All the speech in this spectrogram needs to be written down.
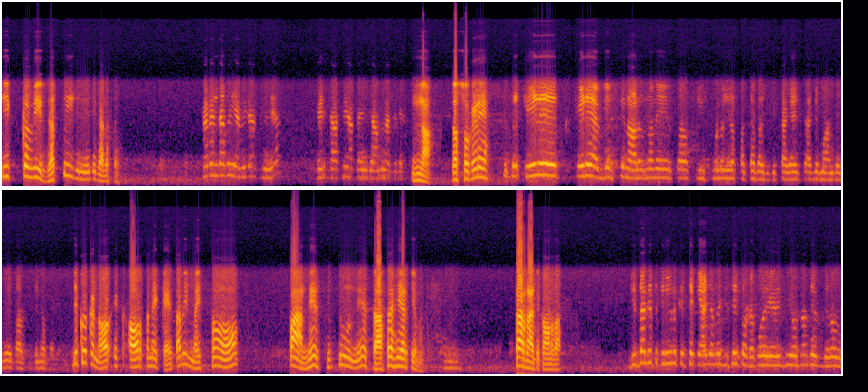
ਇੱਕ ਵੀ ਰੱਤੀ ਜਿਹੀ ਇਹ ਗੱਲ ਸਹੀ। ਸਰ ਇਹਦਾ ਕੋਈ ਐਵੀਡੈਂਸ ਮਿਲਿਆ? ਜਿਹੜੀ 10000 ਦਾ ਇਲਜ਼ਾਮ ਲੱਗ ਰਿਹਾ। ਨਾ। ਦੱਸੋ ਕਿਹੜੇ ਆ? ਤੇ ਕਿਹੜੇ ਕਿਹੜੇ ਐਵੀਡੈਂਸ ਦੇ ਨਾਲ ਉਹਨਾਂ ਨੇ ਪੁਲਿਸ ਵੱਲੋਂ ਜਿਹੜਾ ਪਰਚਾ ਦਰਜ ਕੀਤਾ ਗਿਆ ਅੱਜ ਮੰਨਦੇ ਹੋਏ ਦੱਸ ਦਿਨਾਂ ਪਹਿਲਾਂ ਦੇਖੋ ਇੱਕ ਨੌਰ ਇੱਕ ਔਰਤ ਨੇ ਕਹਿਤਾ ਵੀ ਮੈਥੋਂ ਭਾਨੇ ਸਿੱਧੂ ਨੇ 10000 ਰੁਪਏ ਮੰਗੇ। ਧਰਨਾ ਚੁਕਾਉਣ ਦਾ। ਜਿੱਦਾਂ ਕਿ ਤਕਰੀਬਨ ਕਿੱਥੇ ਕਿਹਾ ਜਾਂਦਾ ਜਿੱਥੇ ਤੁਹਾਡੇ ਕੋਲ ਜਿਹੜੀ ਵੀ ਉਹਨਾਂ ਦੇ ਜਦੋਂ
